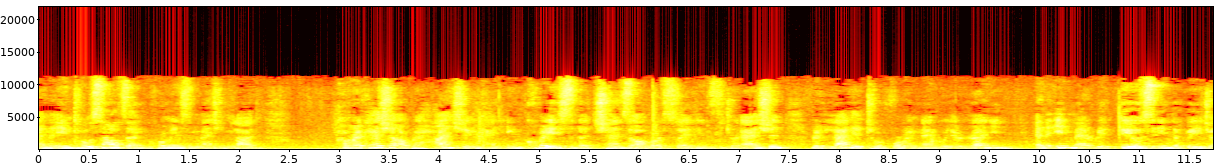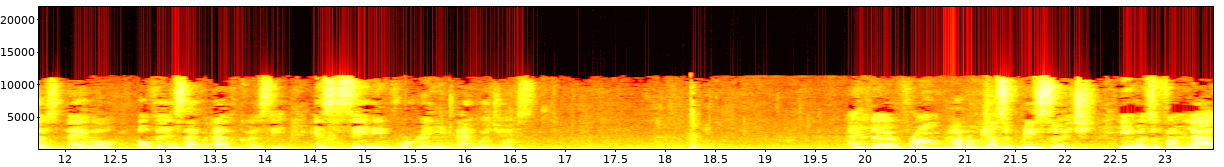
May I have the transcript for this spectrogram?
And in 2000, Cummins mentioned that Communication apprehension can increase the chance of a certain situation related to foreign language learning, and it may reduce individuals' level of self-efficacy in succeeding for learning languages. And uh, from Pepper Mills research, it was found that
